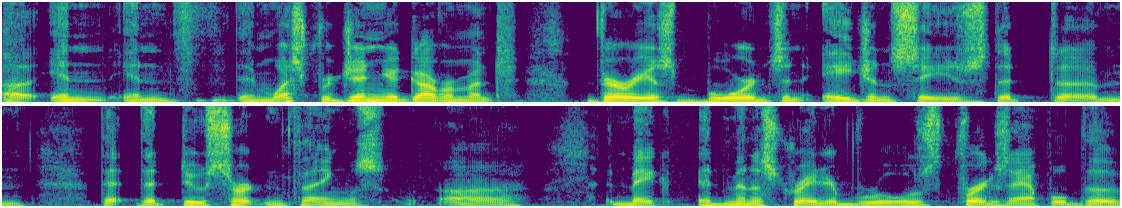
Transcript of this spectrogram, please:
uh, in, in, in West Virginia government, various boards and agencies that, um, that, that, do certain things, uh, make administrative rules, for example, the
